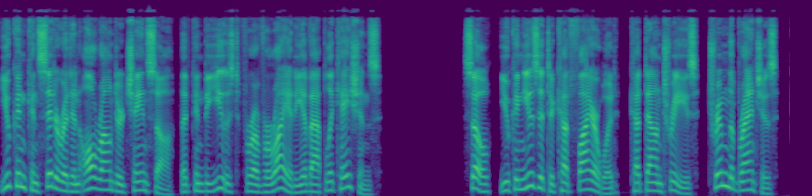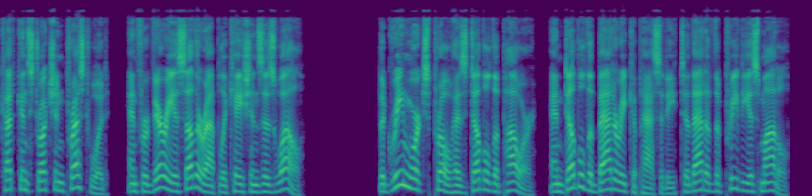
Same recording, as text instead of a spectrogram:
You can consider it an all-rounder chainsaw that can be used for a variety of applications. So, you can use it to cut firewood, cut down trees, trim the branches, cut construction pressed wood, and for various other applications as well. The Greenworks Pro has double the power and double the battery capacity to that of the previous model.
